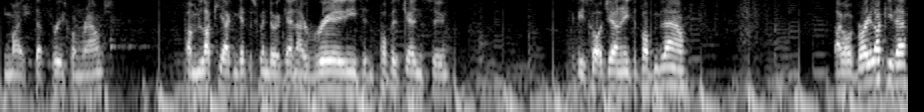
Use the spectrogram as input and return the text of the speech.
He might step through, he's gone round. If I'm lucky, I can get this window again. I really need to pop his gen soon. If he's got a gen, I need to pop him down. I got very lucky there.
